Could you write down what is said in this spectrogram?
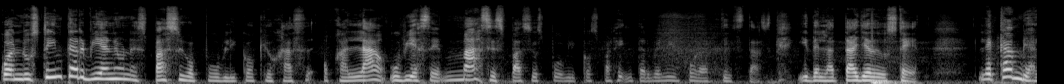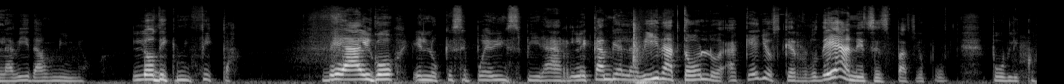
cuando usted interviene en un espacio público, que oja- ojalá hubiese más espacios públicos para intervenir por artistas y de la talla de usted, le cambia la vida a un niño, lo dignifica, ve algo en lo que se puede inspirar, le cambia la vida a todos lo- aquellos que rodean ese espacio público.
